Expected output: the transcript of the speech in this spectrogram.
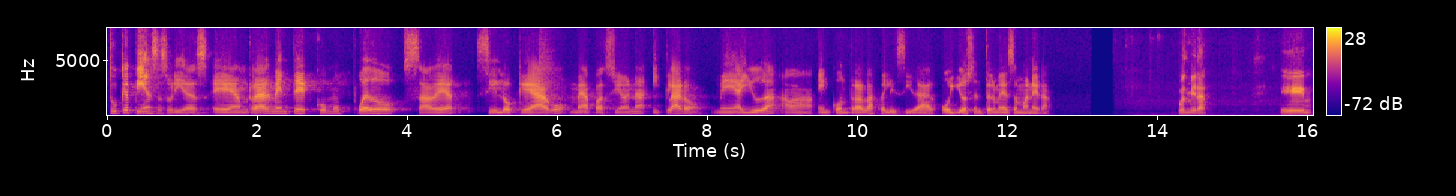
¿tú qué piensas, Urias? Em, ¿Realmente cómo puedo saber si lo que hago me apasiona y claro, me ayuda a encontrar la felicidad o yo sentirme de esa manera? Pues mira, em,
